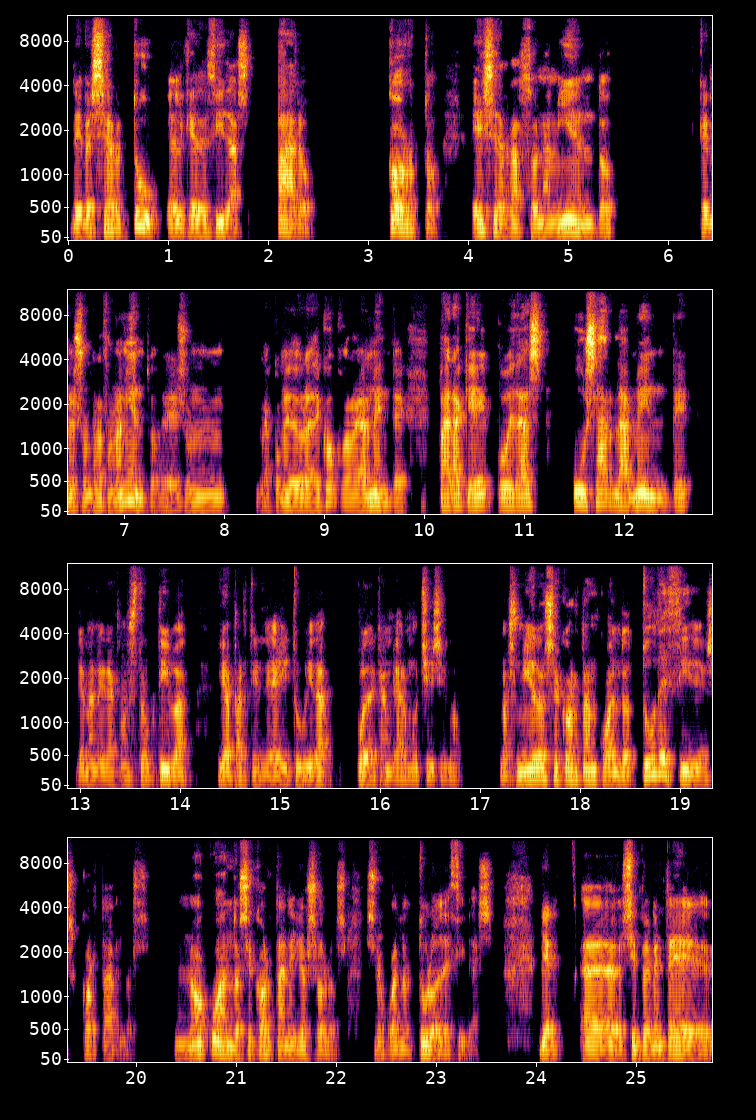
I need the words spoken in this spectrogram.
Debe ser tú el que decidas, paro, corto ese razonamiento, que no es un razonamiento, es la comedura de coco realmente, para que puedas usar la mente de manera constructiva y a partir de ahí tu vida puede cambiar muchísimo. Los miedos se cortan cuando tú decides cortarlos. no cuando se cortan ellos solos, sino cuando tú lo decidas. Bien, eh, simplemente eh,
